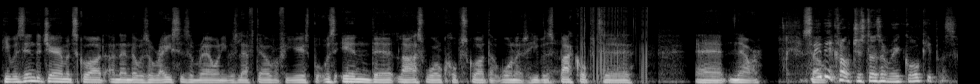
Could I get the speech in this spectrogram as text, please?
He was in the German squad, and then there was a racism row, and he was left over for years. But was in the last World Cup squad that won it. He was back up to uh, Neuer. So Maybe Klopp just doesn't rate goalkeepers.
